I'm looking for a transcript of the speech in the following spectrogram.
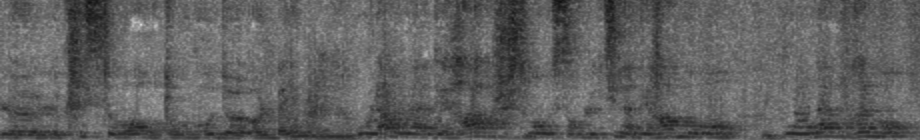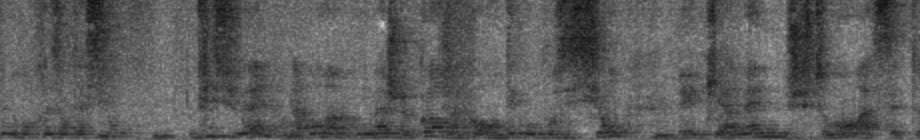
le, Christ mort au tombeau de Holbein, où là, on a un des rares, justement, me semble-t-il, un des rares moments où on a vraiment une représentation visuelle, on a vraiment une image de corps, d'un corps en décomposition, et qui amène justement à cette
